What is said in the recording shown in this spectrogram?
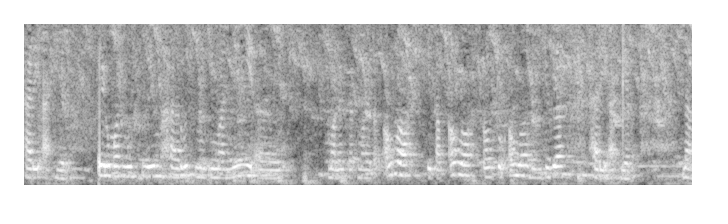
hari akhir. Jadi umat muslim harus mengimani eh, malaikat-malaikat Allah, kitab Allah, rasul Allah dan juga hari akhir. Nah,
